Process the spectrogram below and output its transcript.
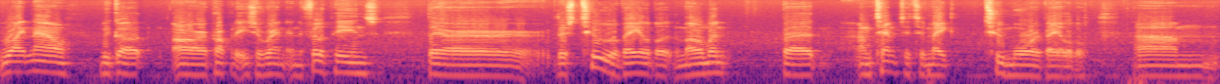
Right now, we've got our properties to rent in the Philippines. There, there's two available at the moment, but I'm tempted to make two more available. Um,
